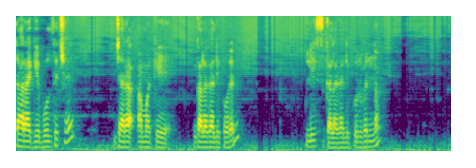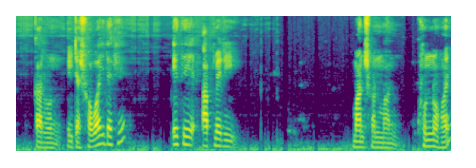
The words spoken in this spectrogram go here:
তার আগে বলতে চাই, যারা আমাকে গালাগালি করেন, প্লিজ গালাগালি করবেন না, কারণ এটা সবাই দেখে। এতে আপনারই মান সম্মান ক্ষুণ্ণ হয়।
